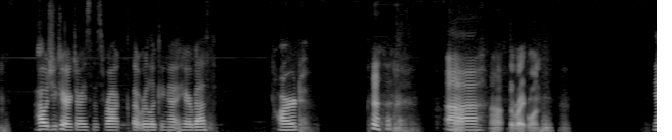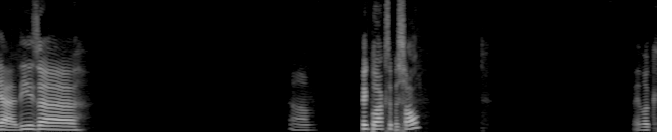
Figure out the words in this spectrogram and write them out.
you, how would you characterize this rock that we're looking at here, Beth? Hard. Not- Uh, not the right one. yeah, these uh, um, big blocks of basalt. They look,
